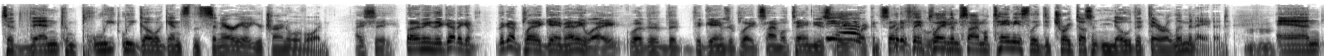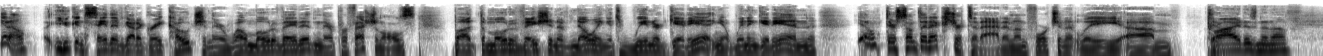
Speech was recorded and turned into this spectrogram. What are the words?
to then completely go against the scenario you're trying to avoid? I see, but I mean they got to they're going to play a game anyway, whether the, the games are played simultaneously yeah, or consecutively. But if they play them simultaneously, Detroit doesn't know that they're eliminated. Mm-hmm. And you know, you can say they've got a great coach and they're well motivated and they're professionals, but the motivation of knowing it's win or get in, you know, win and get in, you know, there's something extra to that. And unfortunately, um, pride yeah. isn't enough.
